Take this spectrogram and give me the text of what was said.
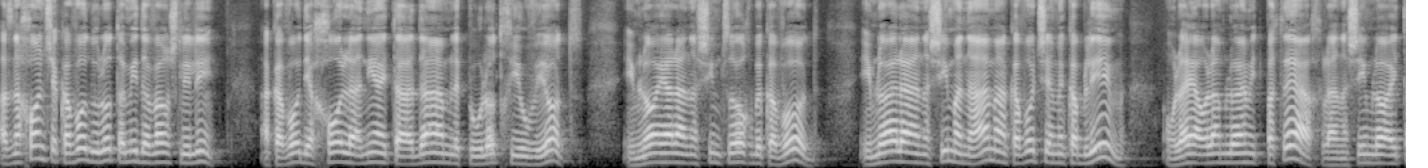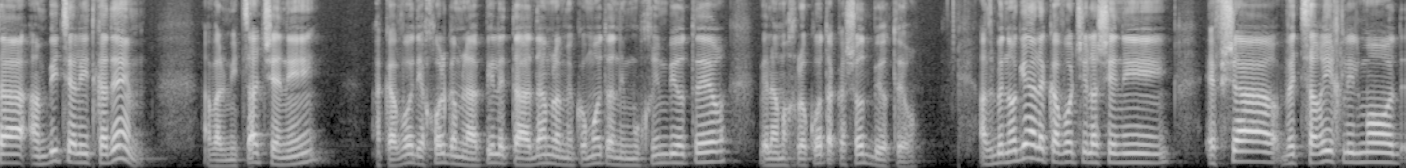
אז נכון שכבוד הוא לא תמיד דבר שלילי. הכבוד יכול להניע את האדם לפעולות חיוביות. אם לא היה לאנשים צורך בכבוד, אם לא היה לאנשים הנאה מהכבוד שהם מקבלים, אולי העולם לא היה מתפתח, לאנשים לא הייתה אמביציה להתקדם. אבל מצד שני, הכבוד יכול גם להפיל את האדם למקומות הנמוכים ביותר ולמחלוקות הקשות ביותר. אז בנוגע לכבוד של השני, אפשר וצריך ללמוד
